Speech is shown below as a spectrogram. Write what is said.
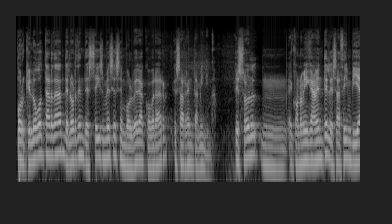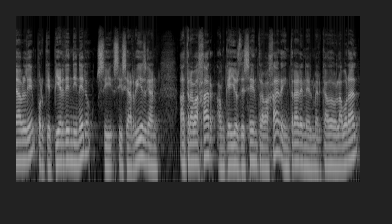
porque luego tardan del orden de seis meses en volver a cobrar esa renta mínima. Eso mm, económicamente les hace inviable porque pierden dinero si, si, se arriesgan a trabajar, aunque ellos deseen trabajar e entrar en el mercado laboral,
